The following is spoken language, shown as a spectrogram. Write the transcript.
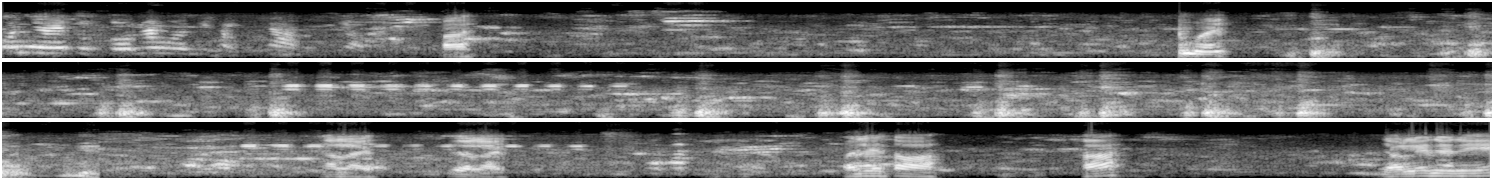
วันไงตัวโต๊ะนั่งมันมีถังขยะเดียวไปใช่ไหม ไปไหนต่อฮะอยากเล่นอันนี้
